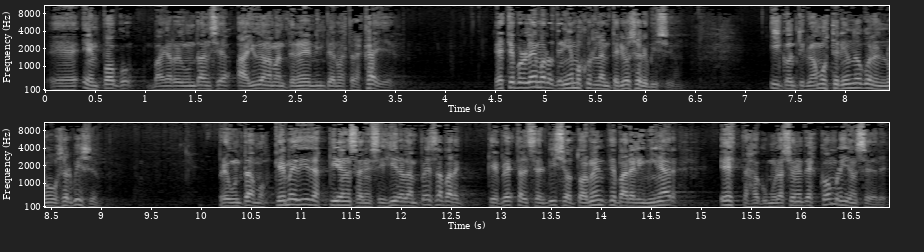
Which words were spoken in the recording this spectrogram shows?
eh, en poco, valga redundancia, ayudan a mantener limpias nuestras calles. Este problema lo teníamos con el anterior servicio y continuamos teniendo con el nuevo servicio. Preguntamos, ¿qué medidas piensan exigir a la empresa para que presta el servicio actualmente para eliminar estas acumulaciones de escombros y enseres?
